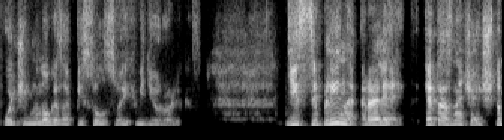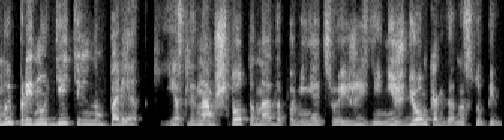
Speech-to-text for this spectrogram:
очень много записывал в своих видеороликах. Дисциплина роляет. Это означает, что мы в принудительном порядке. Если нам что-то надо поменять в своей жизни, не ждем, когда наступит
